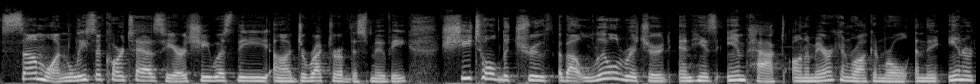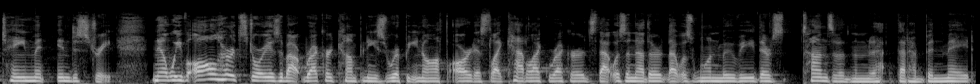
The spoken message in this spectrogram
someone, Lisa Cortés here, she was the uh, director of this movie, she told the truth about Little Richard and his impact on American rock and roll and the entertainment industry. Now, we've all heard stories about record companies ripping off artists like Cadillac Records. That was another, that was one movie. There's tons of them that have been made.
